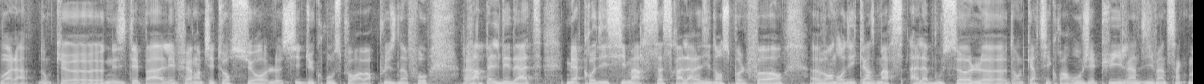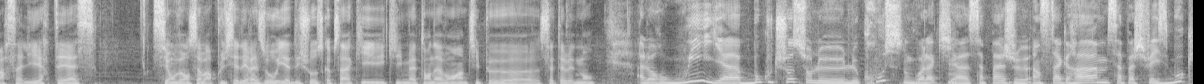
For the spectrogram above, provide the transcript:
voilà, donc euh, n'hésitez pas à aller faire un petit tour sur le site du Crous pour avoir plus d'infos. Rappel des dates, mercredi 6 mars, ça sera à la résidence Paul Fort, Euh, vendredi 15 mars à la Boussole dans le quartier Croix-Rouge et puis lundi 25 mars à l'IRTS. Si on veut en savoir plus, il y a des réseaux, il y a des choses comme ça qui, qui mettent en avant un petit peu euh, cet événement. Alors oui, il y a beaucoup de choses sur le, le Crous, donc voilà, qui a sa page Instagram, sa page Facebook.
